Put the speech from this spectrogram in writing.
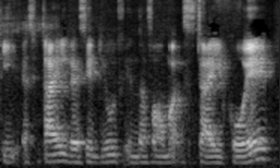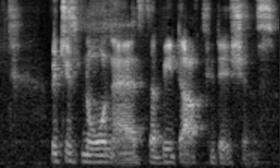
the acetyl residues in the form of acetyl CoA, which is known as the beta oxidations.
